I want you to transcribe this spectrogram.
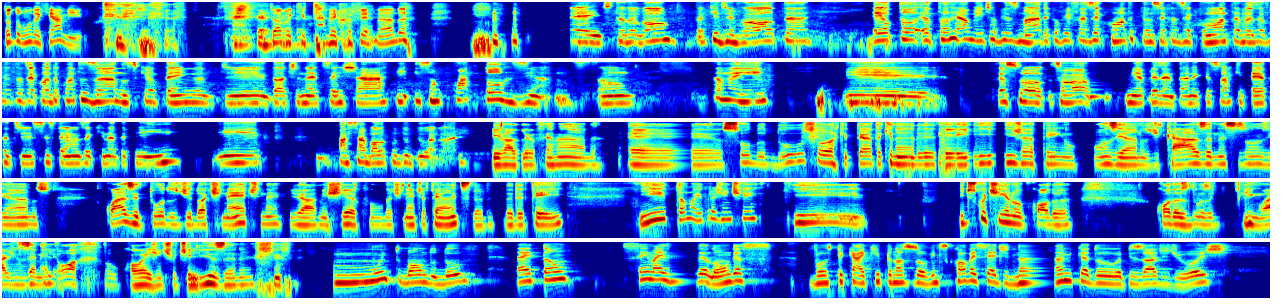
Todo mundo aqui é amigo. Estamos aqui também com a Fernanda. Gente, tudo bom? Estou aqui de volta. Eu tô, eu tô realmente abismada que eu fui fazer conta, porque eu não sei fazer conta, mas eu fui fazer conta quantos anos que eu tenho de .NET C Sharp, e são 14 anos. Então, estamos aí. E eu sou, só me apresentando aqui, sou arquiteta de sistemas aqui na DPI, e passar a bola para o Dudu agora. E valeu, Fernanda. É, eu sou o Dudu, sou arquiteto aqui na DTI, já tenho 11 anos de casa, nesses 11 anos, quase todos de .NET, né, já mexia com .NET até antes da, da DTI, e estamos aí para a gente ir, ir discutindo qual, do, qual das duas linguagens é melhor, ou qual a gente utiliza, né. Muito bom, Dudu. É, então, sem mais delongas, Vou explicar aqui para os nossos ouvintes qual vai ser a dinâmica do episódio de hoje.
